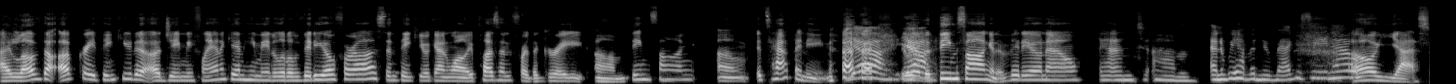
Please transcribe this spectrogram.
I love the upgrade. Thank you to uh, Jamie Flanagan. He made a little video for us. And thank you again, Wally Pleasant, for the great um, theme song. Um, it's happening. Yeah, we yeah. have a theme song and a video now. And um, and we have a new magazine out. Oh, yes.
